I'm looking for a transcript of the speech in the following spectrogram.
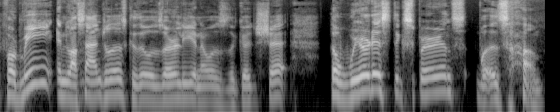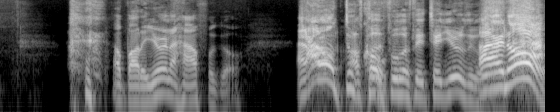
for me in Los Angeles because it was early and it was the good shit. The weirdest experience was um, about a year and a half ago, and I don't do I coke. fool was 10 years ago. I know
